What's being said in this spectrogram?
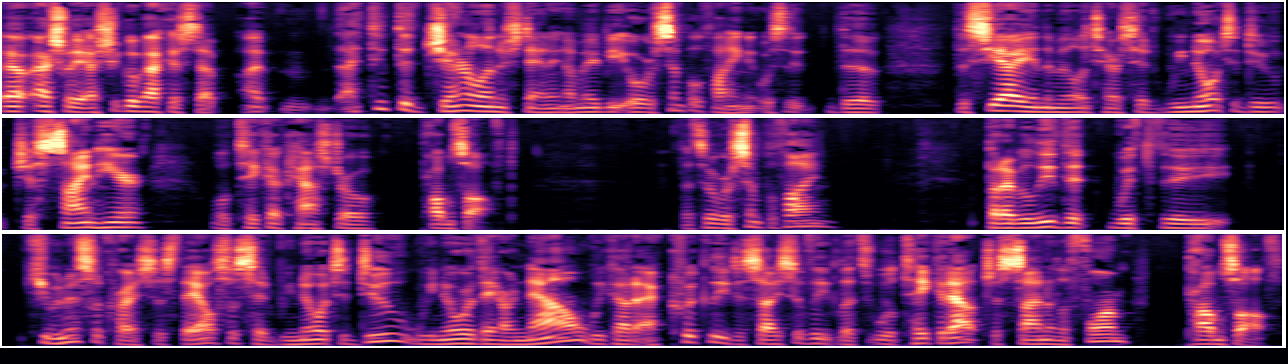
Uh, actually, I should go back a step. I, I, think the general understanding, I may be oversimplifying it, was that the, the CIA and the military said, we know what to do, just sign here, we'll take out Castro, problem solved. That's oversimplifying. But I believe that with the Cuban Missile Crisis, they also said, we know what to do. We know where they are now. We got to act quickly, decisively. Let's we'll take it out. Just sign on the form. Problem solved.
